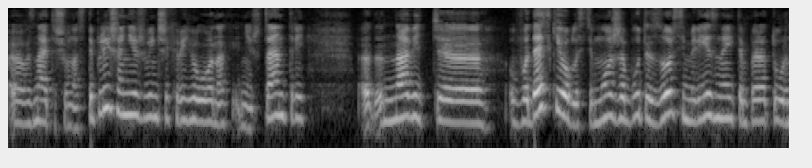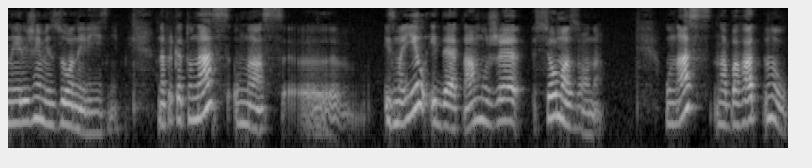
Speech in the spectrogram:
е, Ви знаєте, що в нас тепліше, ніж в інших регіонах, ніж в центрі. Е, Навіть е, в Одеській області може бути зовсім різний температурний режим і зони різні. Наприклад, у нас у нас е, Ізмаїл іде, там уже сьома зона. У нас набагато ну,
